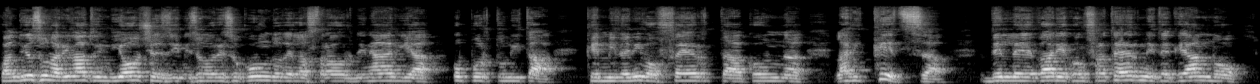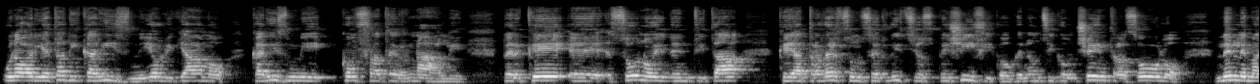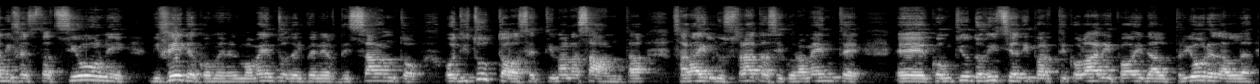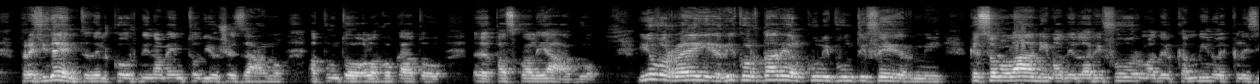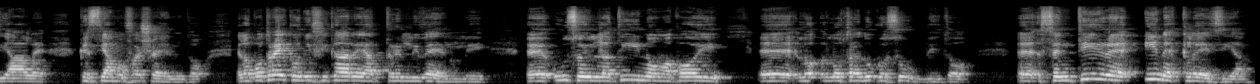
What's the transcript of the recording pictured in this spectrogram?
Quando io sono arrivato in diocesi mi sono reso conto della straordinaria opportunità che mi veniva offerta con la ricchezza delle varie confraternite che hanno una varietà di carismi, io li chiamo carismi confraternali perché eh, sono identità che attraverso un servizio specifico che non si concentra solo nelle manifestazioni di fede come nel momento del venerdì santo o di tutta la settimana santa sarà illustrata sicuramente eh, con più dovizia di particolari poi dal priore, dal presidente del coordinamento diocesano, appunto l'avvocato eh, Pasquale Ago. Io vorrei ricordare alcuni punti fermi che sono l'anima della riforma del cammino ecclesiale che stiamo facendo e lo potrei codificare a tre livelli. Eh, uso il latino ma poi eh, lo, lo, traduco subito. Eh, sentire in ecclesia,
